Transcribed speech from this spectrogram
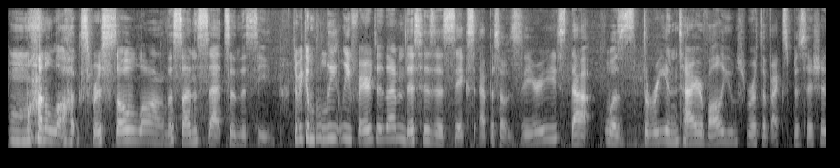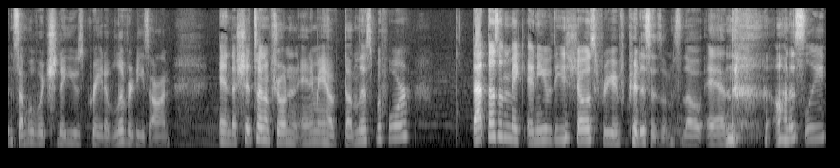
monologues for so long the sun sets in the scene. To be completely fair to them, this is a six episode series that was three entire volumes worth of exposition, some of which they used creative liberties on. And a shit ton of shonen anime have done this before, that doesn't make any of these shows free of criticisms, though, and honestly,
